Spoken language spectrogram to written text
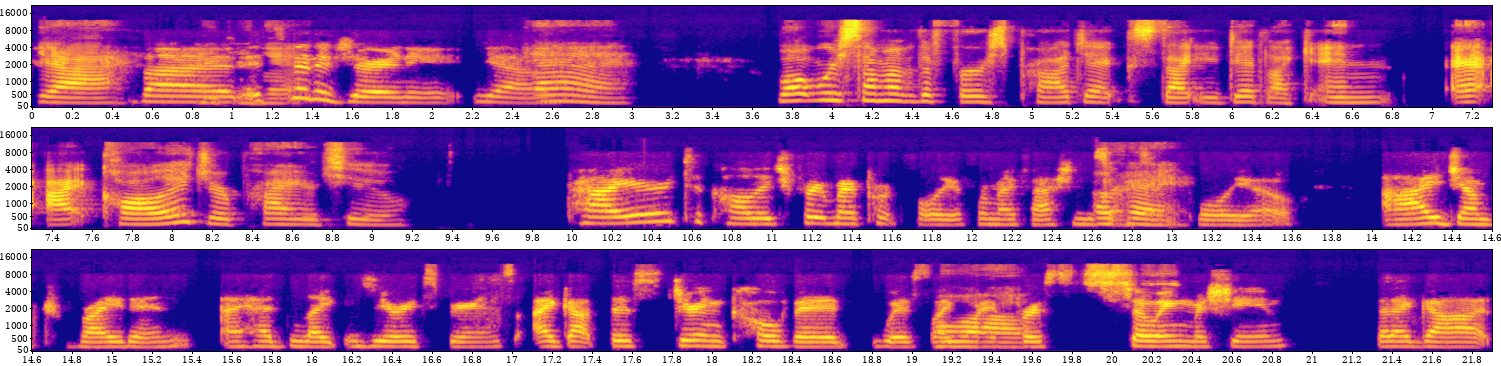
Yeah. But it's it. been a journey. Yeah. Yeah. What were some of the first projects that you did, like in at, at college or prior to? Prior to college, for my portfolio, for my fashion design okay. portfolio, I jumped right in. I had like zero experience. I got this during COVID with like wow. my first sewing machine that I got,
